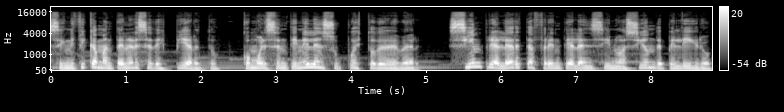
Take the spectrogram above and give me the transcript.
significa mantenerse despierto, como el centinela en su puesto de deber, siempre alerta frente a la insinuación de peligro,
